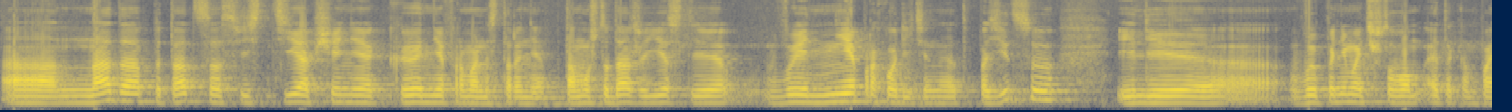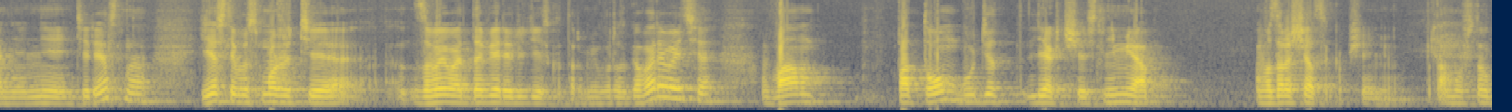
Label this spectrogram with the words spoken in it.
надо пытаться свести общение к неформальной стороне, потому что даже если вы не проходите на эту позицию или э, вы понимаете, что вам эта компания не интересна, если вы сможете завоевать доверие людей, с которыми вы разговариваете, вам потом будет легче с ними возвращаться к общению, потому что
